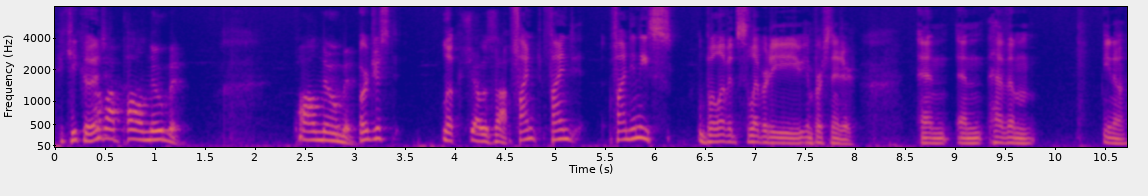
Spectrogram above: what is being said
he could. How about Paul Newman? Paul Newman or just look, shows up. find find find any beloved celebrity impersonator, and and have them. You know,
